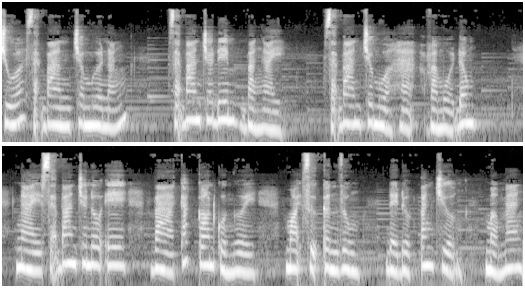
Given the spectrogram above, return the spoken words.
Chúa sẽ ban cho mưa nắng, sẽ ban cho đêm và ngày, sẽ ban cho mùa hạ và mùa đông. Ngài sẽ ban cho Noe và các con của người mọi sự cần dùng để được tăng trưởng, mở mang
